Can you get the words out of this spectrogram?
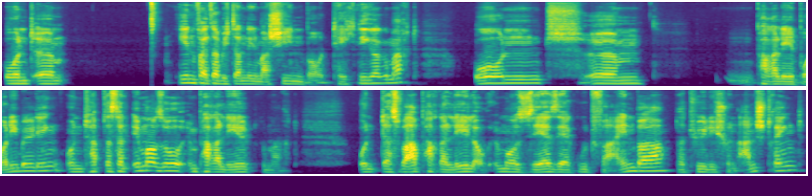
Und ähm, jedenfalls habe ich dann den Maschinenbautechniker gemacht und ähm, parallel Bodybuilding und habe das dann immer so im Parallel gemacht. Und das war parallel auch immer sehr, sehr gut vereinbar. Natürlich schon anstrengend,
